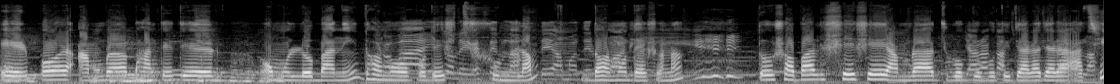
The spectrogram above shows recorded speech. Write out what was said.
এরপর আমরা ভান্তেদের অমূল্য বাণী, ধর্ম উপদেশ শুনলাম, ধর্ম দেশনা। তো সবার শেষে আমরা যুবক যুবতী যারা যারা আছি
